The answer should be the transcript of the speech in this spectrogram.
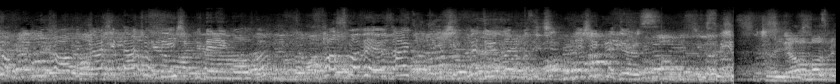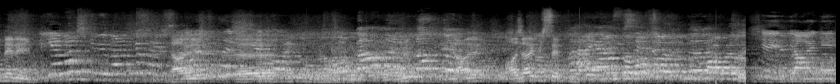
çok memnun kaldım. Gerçekten çok değişik bir deneyim oldu. Tasma ve özel işitme duyularımız için teşekkür ediyoruz. İnanılmaz bir deneyim. Yani, e, yani acayip hissettim. Şey, yani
